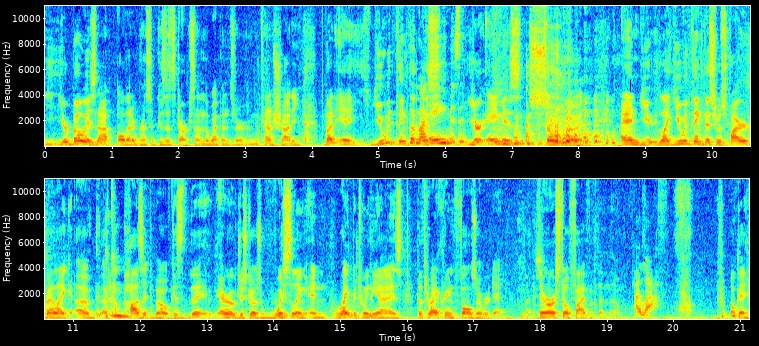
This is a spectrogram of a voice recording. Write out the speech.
Your bow is not all that impressive because it's Dark Sun. The weapons are kind of shoddy, but it, you would think But that my this, aim isn't. Your aim is so good, and you like you would think this was fired by like a, a composite bow because the arrow just goes whistling and right between the eyes, the thri-kreen falls over dead. Nice. There are still five of them though. I laugh. Okay,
